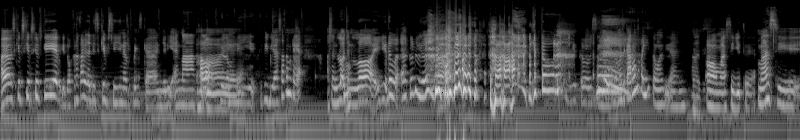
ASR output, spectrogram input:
ayo skip skip skip skip gitu. Karena kan bisa di skip sih Netflix kan jadi enak. Kalau Heeh, film iya, di TV biasa kan kayak asan dulu asan dulu gitu. Aku tuh bilang. Gitu gitu. Sih Sama sekarang tuh kayak gitu masih an. Aduh. Oh masih gitu ya. masih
